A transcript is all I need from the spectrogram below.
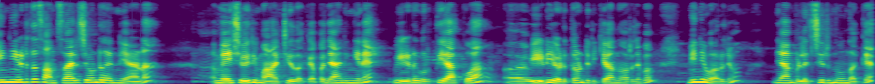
മിനി എടുത്ത് സംസാരിച്ചുകൊണ്ട് തന്നെയാണ് മേശൂരി മാറ്റിയതൊക്കെ. അപ്പം ഞാനിങ്ങനെ വീട് വൃത്തിയാക്കുക വീഡിയോ എടുത്തുകൊണ്ടിരിക്കുക എന്ന് പറഞ്ഞപ്പം മിനി പറഞ്ഞു ഞാൻ വിളിച്ചിരുന്നു എന്നൊക്കെ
